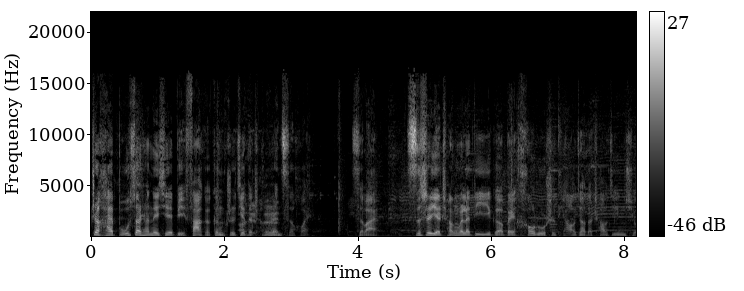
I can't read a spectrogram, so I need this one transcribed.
这还不算上那些比 “fuck” 更直接的成人词汇。此外，死侍也成为了第一个被后入式调教的超级英雄。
